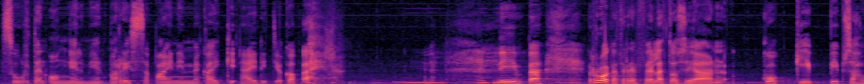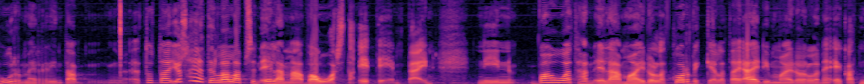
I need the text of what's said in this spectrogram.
suurten ongelmien parissa painimme kaikki äidit joka päivä. Niinpä. Ruokatreffeillä tosiaan kokki Pipsa Hurmerinta. Tota, jos ajatellaan lapsen elämää vauvasta eteenpäin, niin vauvathan elää maidolla, korvikkeella tai äidinmaidolla ne ekat 4-6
